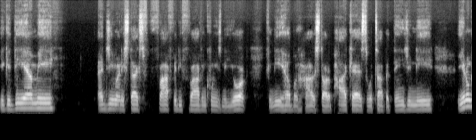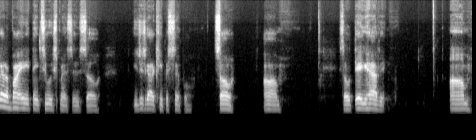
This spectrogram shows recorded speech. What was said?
You can DM me at G Money Stackz 555 in Queens, New York. If you need help on how to start a podcast, what type of things you need, you don't got to buy anything too expensive. So you just got to keep it simple. So, um, so there you have it. Um,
